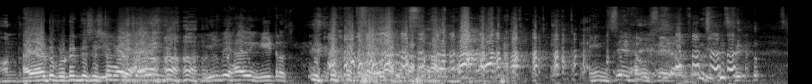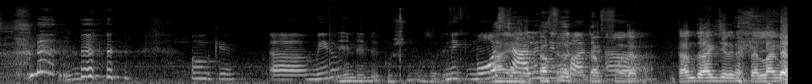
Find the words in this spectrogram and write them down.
On I have to protect the system You'll also. having, you'll be having heaters. Outside also Okay. Uh, మీరు మీకు మోస్ట్ Ah, ఛాలెంజింగ్ tough- పార్ట్ uh, తనతో యాక్ట్ చేయలేదు పెళ్ళాంగా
